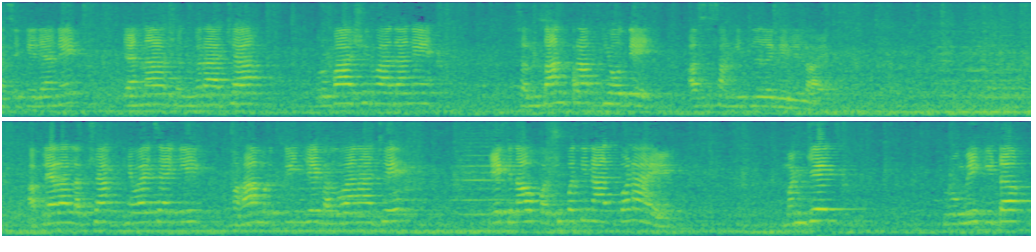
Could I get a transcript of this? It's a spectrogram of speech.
असे केल्याने त्यांना शंकराच्या कृपाशीर्वादाने संतान प्राप्ती होते असं सांगितलेलं गेलेलं आहे. आपल्याला लक्षात ठेवायचं आहे की महामृत्युंजय भगवानाचे एक नाव पशुपतीनाथ पण आहे. म्हणजेच कृमी कीटक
